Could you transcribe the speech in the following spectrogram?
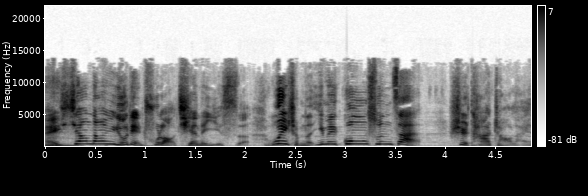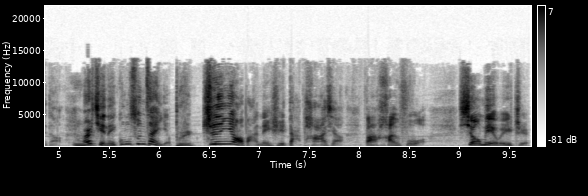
哎，嗯相当于有点出老千的意思。为什么呢？因为公孙瓒是他找来的，嗯而且那公孙瓒也不是真要把那谁打趴下，把韩馥消灭为止，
